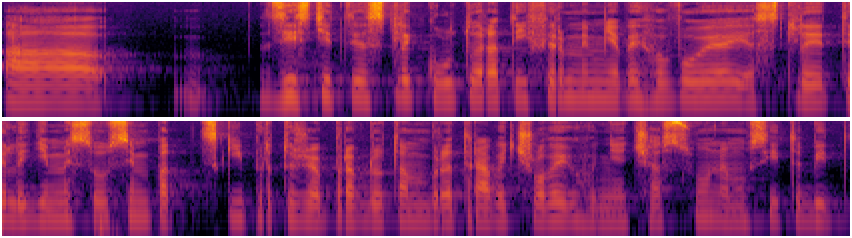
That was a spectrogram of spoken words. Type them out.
A zjistit, jestli kultura té firmy mě vyhovuje, jestli ty lidi mi jsou sympatický, protože opravdu tam bude trávit člověk hodně času, nemusíte být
